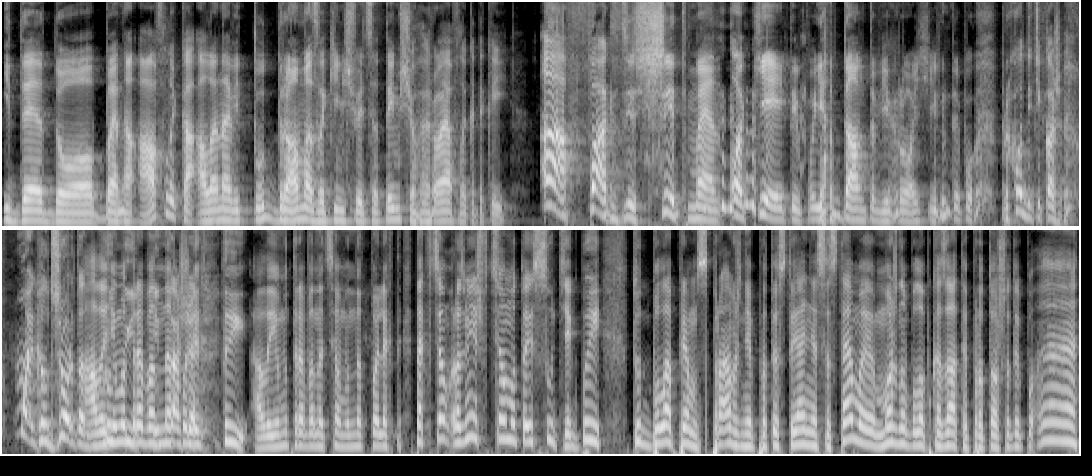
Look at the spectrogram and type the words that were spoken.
іде до Бена Афлека, але навіть тут драма закінчується тим, що герой Афлека такий а, fuck this shit, man, Окей, типу, я дам тобі гроші. Він, типу, приходить і каже: Майкл Джордан. Але крутий. йому треба Він наполягти. Каже... Але йому треба на цьому наполягти. Так в цьому розумієш, в цьому то й суть. Якби тут була прям справжнє протистояння системи, можна було б казати про те, що, типу, е,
